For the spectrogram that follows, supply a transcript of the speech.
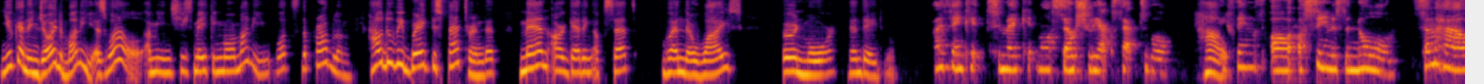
You can enjoy the money as well. I mean, she's making more money. What's the problem? How do we break this pattern that men are getting upset when their wives earn more than they do? I think it to make it more socially acceptable how? If things are, are seen as the norm, somehow,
